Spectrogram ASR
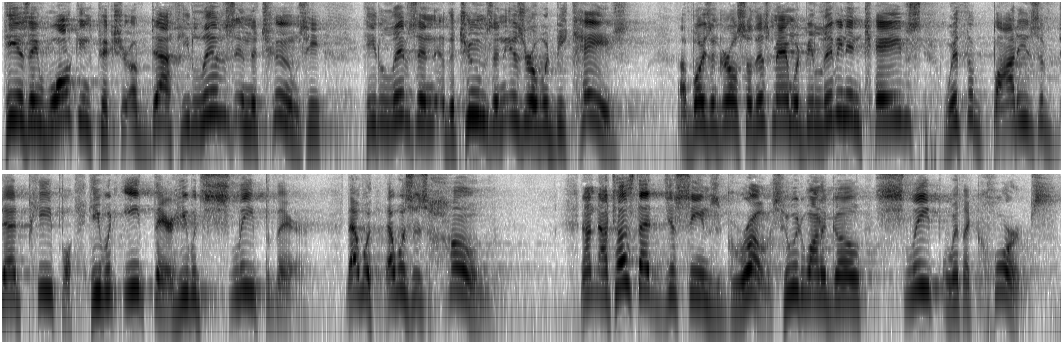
He is a walking picture of death. He lives in the tombs. He, he lives in the tombs in Israel, would be caves. Uh, boys and girls, so this man would be living in caves with the bodies of dead people. He would eat there, he would sleep there. That, was that was his home. Now, now, to us, that just seems gross. Who would want to go sleep with a corpse?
